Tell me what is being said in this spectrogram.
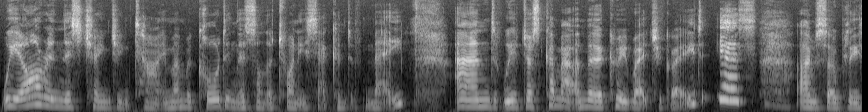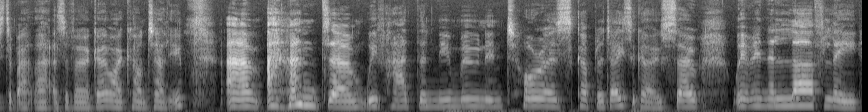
we are in this changing time. I'm recording this on the 22nd of May, and we've just come out of Mercury retrograde. Yes, I'm so pleased about that as a Virgo. I can't tell you. Um, and um, we've had the new moon in Taurus a couple of days ago, so we're in a lovely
